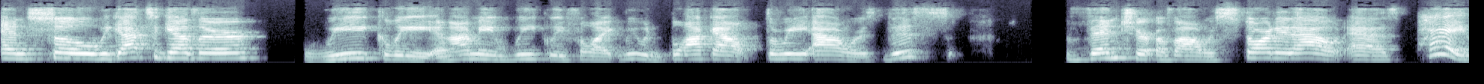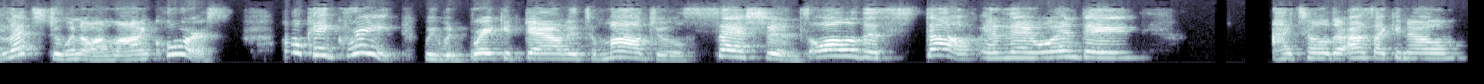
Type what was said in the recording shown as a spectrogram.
And so we got together weekly, and I mean weekly for like, we would block out three hours. This venture of ours started out as hey, let's do an online course. Okay, great. We would break it down into modules, sessions, all of this stuff. And then one day I told her, I was like, you know,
